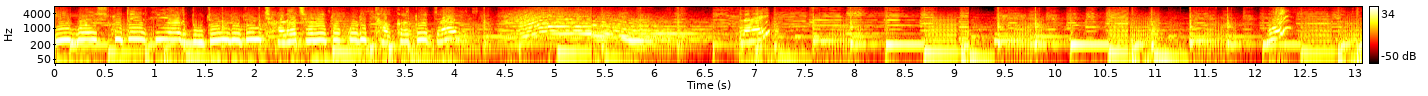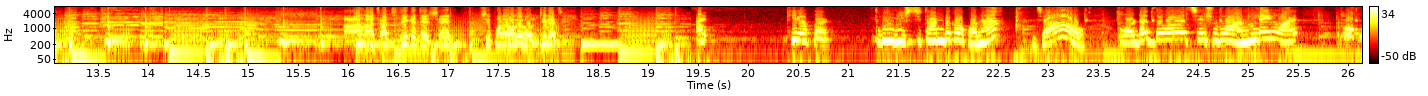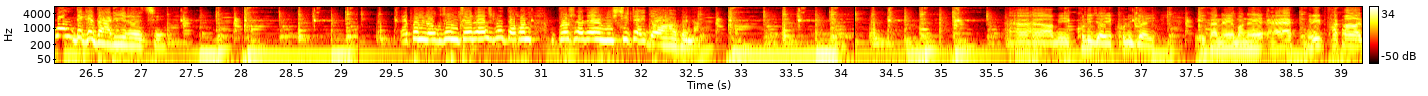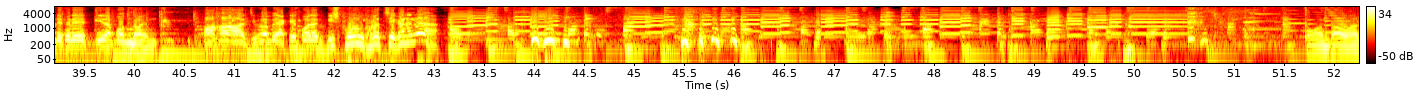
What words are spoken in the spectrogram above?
এই বয়সটুতে কি আর দুজন দুজন ছাড়া ছাড়া তো করে থাকা তো যায়? আচ্ছা আচ্ছা ঠিক আছে সে সে পরে হবে কোন ঠিক আছে। আর কি ব্যাপার? তুমি মিষ্টি টানবে কখন হ্যাঁ? যাও অর্ডার দেওয়া আছে শুধু আনলেই হয়। কখন থেকে দাঁড়িয়ে রয়েছে? এরপর লোকজন চলে আসবে তখন প্রসাদে আর মিষ্টিটাই দেওয়া হবে না। হ্যাঁ হ্যাঁ আমি এক্ষুনি যাই এক্ষুনি যাই। এখানে মানে এক মিনিট থাকা এখানে নিরাপদ নয়। পাহা যেভাবে একের পর এক বিস্ফোরণ ঘটাচ্ছে এখানে না। তোমার বাবার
